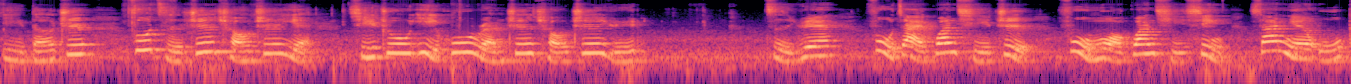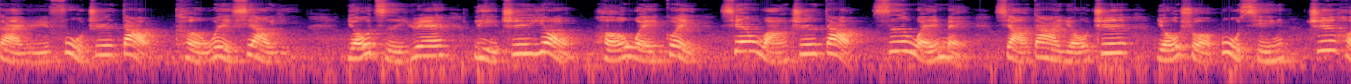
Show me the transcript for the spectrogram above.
以得之。夫子之求之也，其诸异乎人之求之与？子曰：父在，观其志；父莫，观其性。三年无改于父之道，可谓孝矣。有子曰：礼之用，和为贵。先王之道，斯为美。小大由之，有所不行，知和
